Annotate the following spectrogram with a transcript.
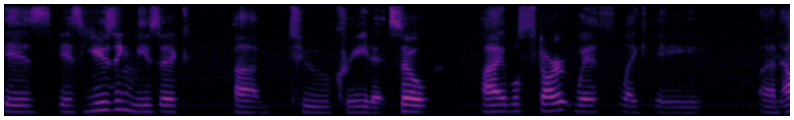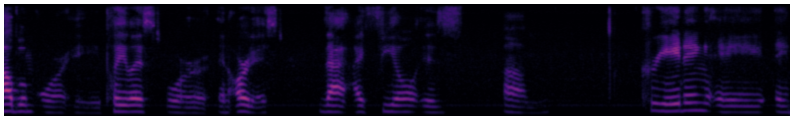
is is using music um, to create it. So I will start with like a an album or a playlist or an artist that I feel is um, creating a a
